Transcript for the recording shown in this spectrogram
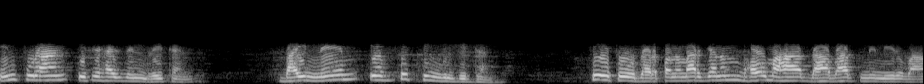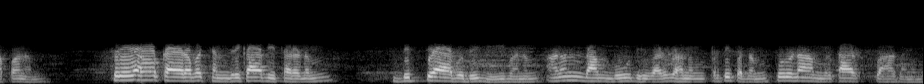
in Puran it has been written, by name everything will be done. चेतो दर्पणमार्जनम भव महादावाग्नि निर्वापनम श्रेय कैरव चंद्रिका वितरणम विद्या बुद्धि जीवनम आनंदाम्बुधि वर्धनम प्रतिपदम पूर्णामृतास्वादनम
